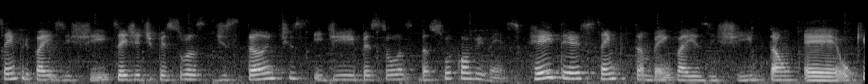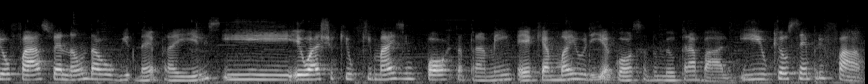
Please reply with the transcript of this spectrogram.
sempre vai existir, seja de pessoas distantes e de pessoas da sua convivência. Haters sempre também vai existir, então é, o que eu faço é não dar ouvido, né, para eles. E eu acho que o que mais importa para mim é que a maioria gosta do meu trabalho. E o que eu sempre falo,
